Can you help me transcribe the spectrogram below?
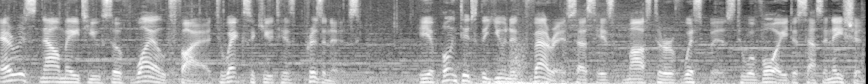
Aerys now made use of wildfire to execute his prisoners. He appointed the eunuch Varys as his master of whispers to avoid assassination,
